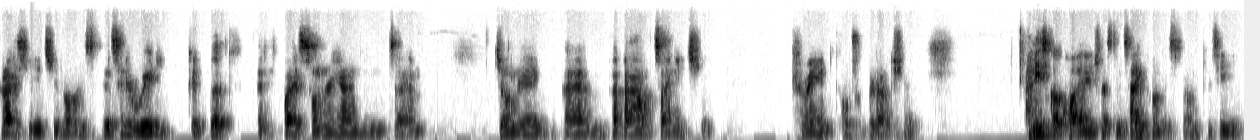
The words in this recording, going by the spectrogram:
Ichiro. It's, it's, in a really good book edited by Sonia Ryang and um, John Lie um, about Zainichi, Korean cultural production. And he's got quite an interesting take on this film because he, you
